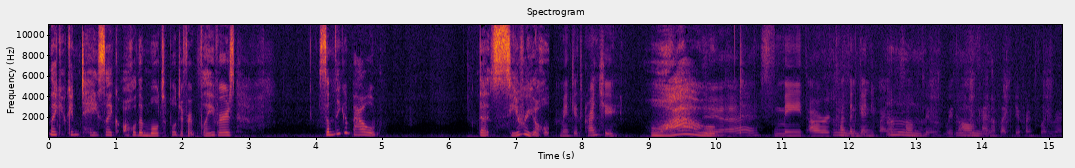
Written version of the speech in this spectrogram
like you can taste like all the multiple different flavors. Something about the cereal. Make it crunchy. Wow. Yes. Made our cotton mm. candy by ourselves mm. too, with all mm. kind of like different flavor.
